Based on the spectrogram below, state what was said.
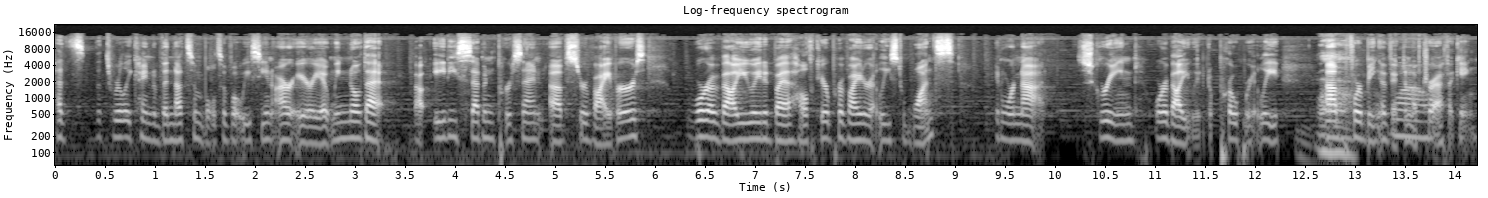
that's, that's really kind of the nuts and bolts of what we see in our area. We know that about 87% of survivors were evaluated by a healthcare provider at least once and were not screened or evaluated appropriately um, for being a victim of trafficking.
